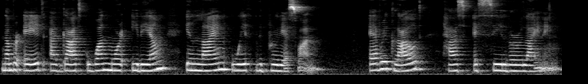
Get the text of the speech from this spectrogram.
Number eight, I've got one more idiom in line with the previous one. Every cloud has a silver lining.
